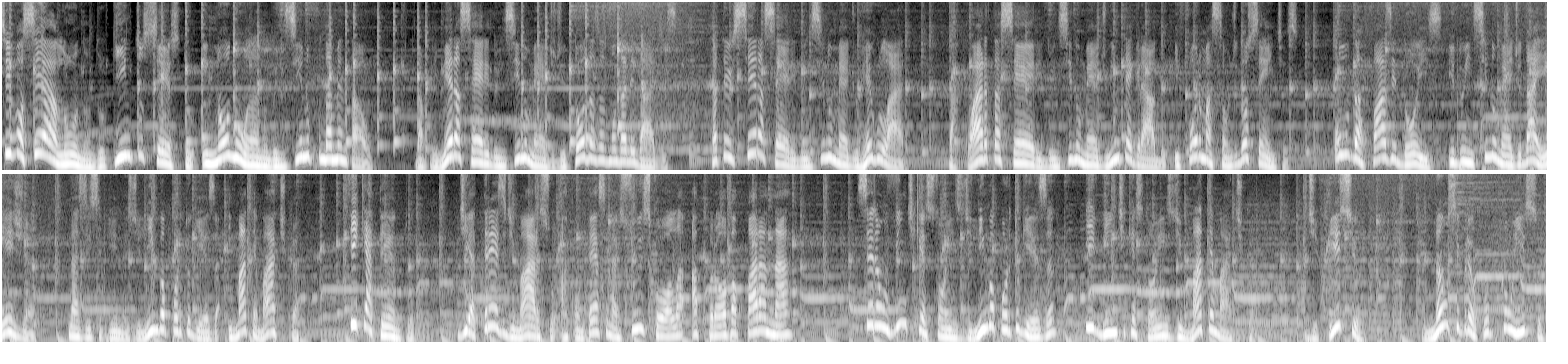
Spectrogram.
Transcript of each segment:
Se você é aluno do quinto, sexto e nono ano do ensino fundamental, da primeira série do ensino médio de todas as modalidades, da terceira série do ensino médio regular, da quarta série do ensino médio integrado e formação de docentes, ou da fase 2 e do ensino médio da EJA, nas disciplinas de língua portuguesa e matemática, fique atento! Dia 13 de março acontece na sua escola a prova Paraná. Serão 20 questões de língua portuguesa e 20 questões de matemática. Difícil? Não se preocupe com isso.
